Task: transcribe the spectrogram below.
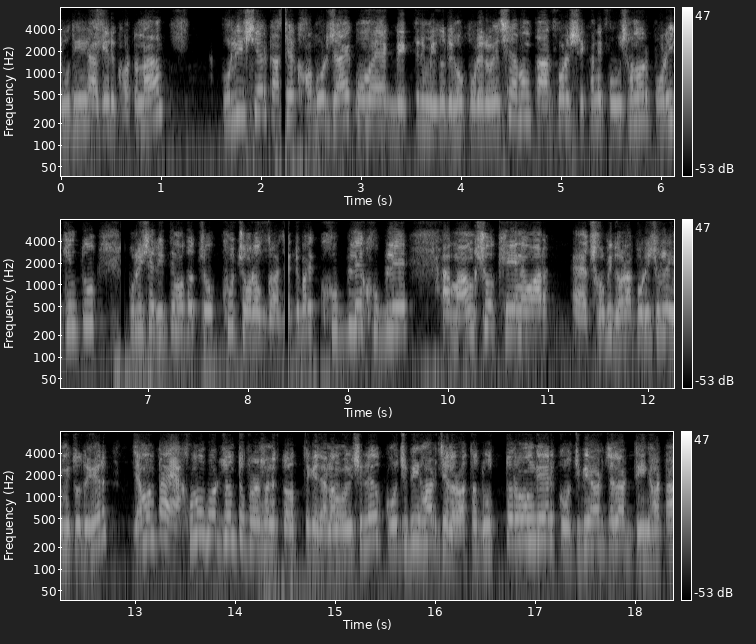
দুদিন আগের ঘটনা। পুলিশের কাছে খবর যায়, কোনো এক ব্যক্তির মৃতদেহ পড়ে রয়েছে এবং তারপরে সেখানে পৌঁছানোর পরেই কিন্তু পুলিশের রীতিমতো চক্ষু চরক গাছ একেবারে খুবলে খুবলে মাংস খেয়ে নেওয়ার ছবি ধরা পড়েছিল এই মৃতদেহের। যেমনটা এখনও পর্যন্ত প্রশাসনের তরফ থেকে জানানো হয়েছিল, কোচবিহার জেলার, অর্থাৎ উত্তরবঙ্গের কোচবিহার জেলার দিনহাটা।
